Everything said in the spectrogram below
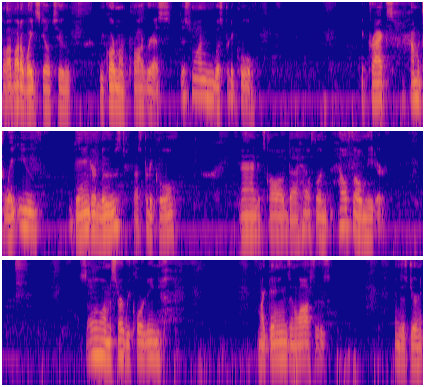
So I bought a weight scale to record my progress. This one was pretty cool. It tracks how much weight you've gained or lost. That's pretty cool. And it's called the Health Healthometer. So I'm gonna start recording my gains and losses in this journey.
